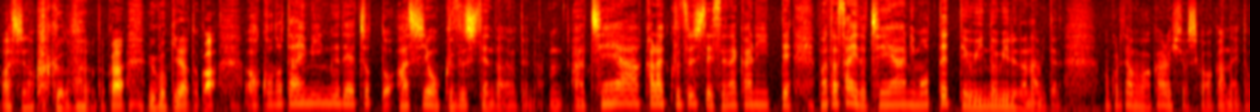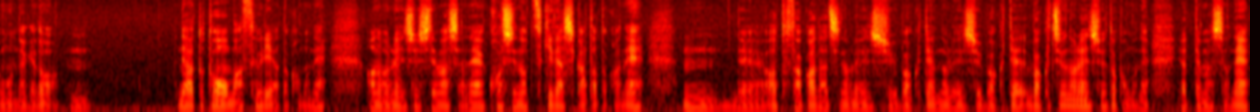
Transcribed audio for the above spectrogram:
足の角度だとか 動きだとか。あこのタイミングでちょっと足を崩してんだなみたいな、あチェアから崩して背中に行ってまた再度チェアに持ってってウィンドミルだなみたいな。これ多分分かる人しか分かんないと思うんだけど、うん、で、あとトーマス・フリアとかもね、あの、練習してましたね。腰の突き出し方とかね。うん。で、あと逆立ちの練習、バク転の練習、バク転、バク中の練習とかもね、やってましたね。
